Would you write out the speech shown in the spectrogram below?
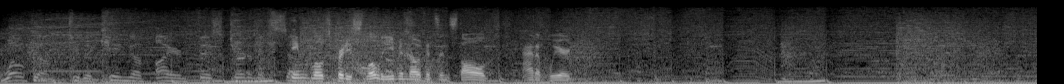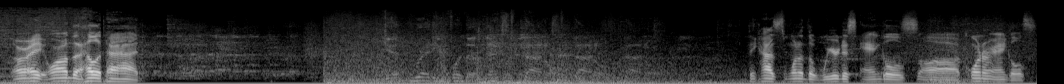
Welcome to the King of Iron Fist Tournament Game loads pretty slowly, even though if it's installed, kind of weird. All right, we're on the helipad. Get ready for the next battle. Battle. Battle. I think has one of the weirdest angles, uh, corner angles,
